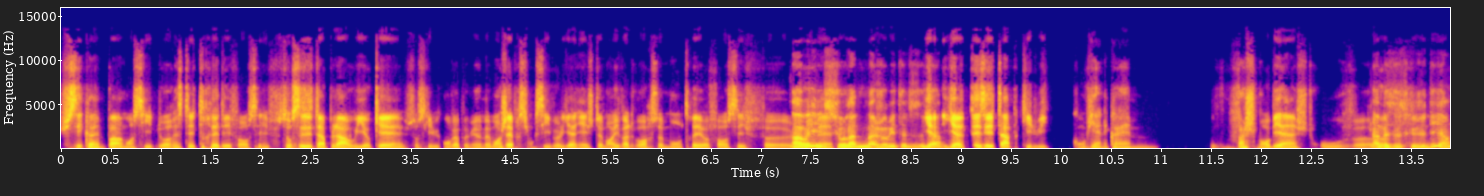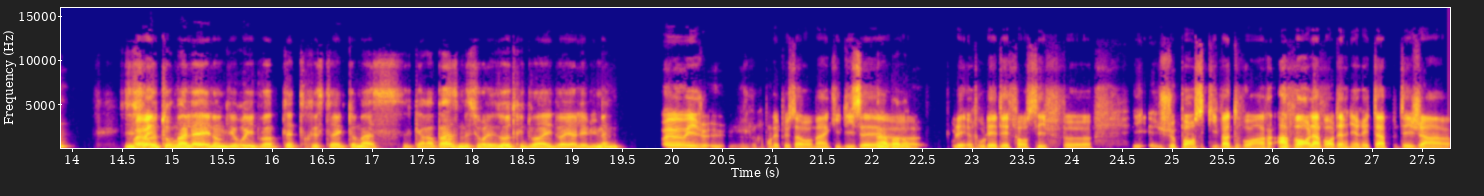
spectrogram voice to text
je sais quand même pas, moi, s'il doit rester très défensif. Sur ces étapes-là, oui, ok, sur ce qui lui convient un peu mieux, mais moi, j'ai l'impression que s'il veut le gagner, justement, il va devoir se montrer offensif. Euh, ah oui, sur la majorité des étapes. Il y, a, des étapes qui lui conviennent quand même vachement bien, je trouve. Ah, mais c'est ce que j'ai dit, hein. sur le Tour Malais et l'Angliru, il doit peut-être rester avec Thomas Carapaz, mais sur les autres, il doit, il doit y aller lui-même. Oui, oui, oui, je, répondais plus à Romain qui disait ah, euh, rouler, rouler, défensif. je pense qu'il va devoir, avant l'avant-dernière étape, déjà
